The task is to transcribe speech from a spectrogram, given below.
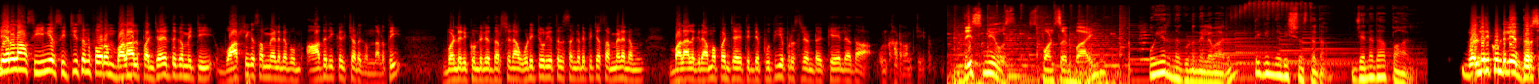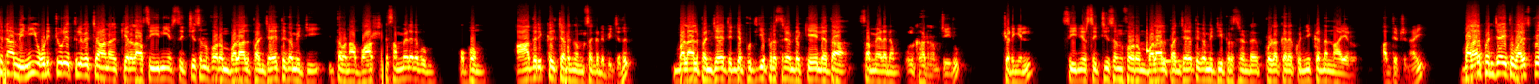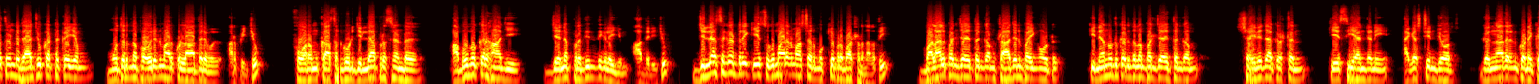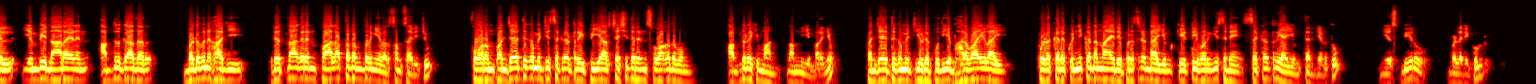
Kerala senior citizen forum Balal panchayat committee വാർഷിക സമ്മേളനവും ആദരിക്കൽ ചടങ്ങും നടത്തി. വെള്ളരിക്കുണ്ടിലെ ദർശന ഓഡിറ്റോറിയത്തിൽ സംഘടിപ്പിച്ച സമ്മേളനം ബളാൽ ഗ്രാമപഞ്ചായത്തിന്റെ പുതിയ പ്രസിഡന്റ് കെ ലത ഉദ്ഘാടനം ചെയ്തു. ദിസ് ന്യൂസ് സ്പോൺസർഡ് ബൈ ഉയർന്ന ഗുണനിലവാരം തികഞ്ഞ വിശ്വസ്തത ജനതാ പാൽ. വെള്ളരിക്കുണ്ടിലെ ദർശന മിനി ഓഡിറ്റോറിയത്തിൽ വെച്ചാണ് Kerala senior citizen forum Balal panchayat committee ഇത്തവണ വാർഷിക സമ്മേളനവും ഒപ്പം ആദരിക്കൽ ചടങ്ങും സംഘടിപ്പിച്ചത്. ബളാൽ പഞ്ചായത്തിന്റെ പുതിയ പ്രസിഡന്റ് കെ ലത സമ്മേളനം ഉദ്ഘാടനം ചെയ്തു. ചടങ്ങിൽ senior citizen forum Balal panchayat committee president Puzhakkara Kunhikannan Nair അധ്യക്ഷനായി. ബളാൽ പഞ്ചായത്ത് വൈസ് പ്രസിഡന്റ് രാജു കട്ടക്കയം മുതിർന്ന പൌരന്മാർക്കുള്ള ആദരവ് അർപ്പിച്ചു. ഫോറം കാസർഗോഡ് ജില്ലാ പ്രസിഡന്റ് അബൂബക്കർ ഹാജി ജനപ്രതിനിധികളെയും ആദരിച്ചു. ജില്ലാ സെക്രട്ടറി കെ സുകുമാരൻ മാസ്റ്റർ മുഖ്യപ്രഭാഷണം നടത്തി. ബളാൽ പഞ്ചായത്ത് അംഗം ഷാജൻ പൈങ്ങോട്ട് കിനാനൂർ കരുതളം പഞ്ചായത്ത് അംഗം Shailaja Krishnan K C Antony Augustine George Gangadharan Kodakkal M P Narayanan Abdul Khader Baduvan Haji Ratnakaran Palathadam തുടങ്ങിയവർ സംസാരിച്ചു. Forum panchayat committee secretary P R Sasidharan സ്വാഗതവും അബ്ദുറഹിമാൻ നന്ദിയും പറഞ്ഞു. പഞ്ചായത്ത് കമ്മിറ്റിയുടെ പുതിയ ഭാരവാഹികളായി പുഴക്കര കുഞ്ഞിക്കണ്ണൻ നായരെ പ്രസിഡന്റായും കെ ടി വർഗീസിനെ സെക്രട്ടറിയായും തെരഞ്ഞെടുത്തു. News bureau Vellarikundu.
